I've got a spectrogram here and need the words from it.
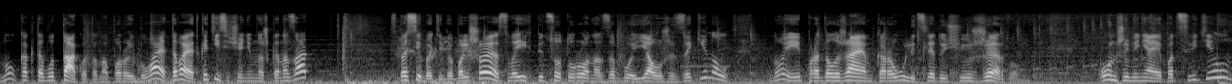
Ну, как-то вот так вот оно порой бывает. Давай, откатись еще немножко назад. Спасибо тебе большое. Своих 500 урона за бой я уже закинул. Ну и продолжаем караулить следующую жертву. Он же меня и подсветил.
